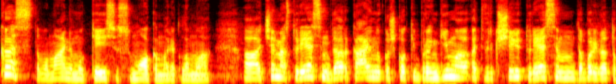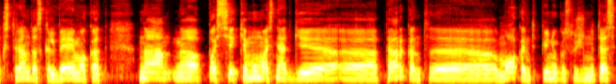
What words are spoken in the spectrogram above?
kas tavo manymu keisis su mokama reklama? A čia mes turėsim dar kainų kažkokį brangimą atvirkščiai turėsim dabar yra toks trendas kalbėjimo kad na na pasiekiamumas netgi a perkant a mokant pinigus už žinutes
